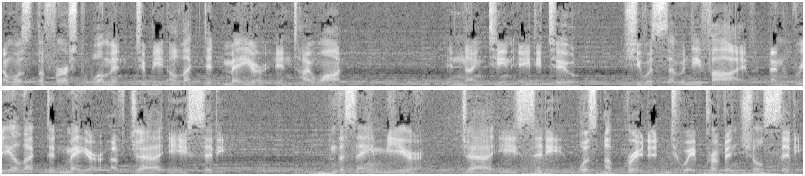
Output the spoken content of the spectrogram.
and was the first woman to be elected mayor in Taiwan. In 1982, she was 75 and re elected mayor of Jiayi City. In the same year, Jiayi City was upgraded to a provincial city.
